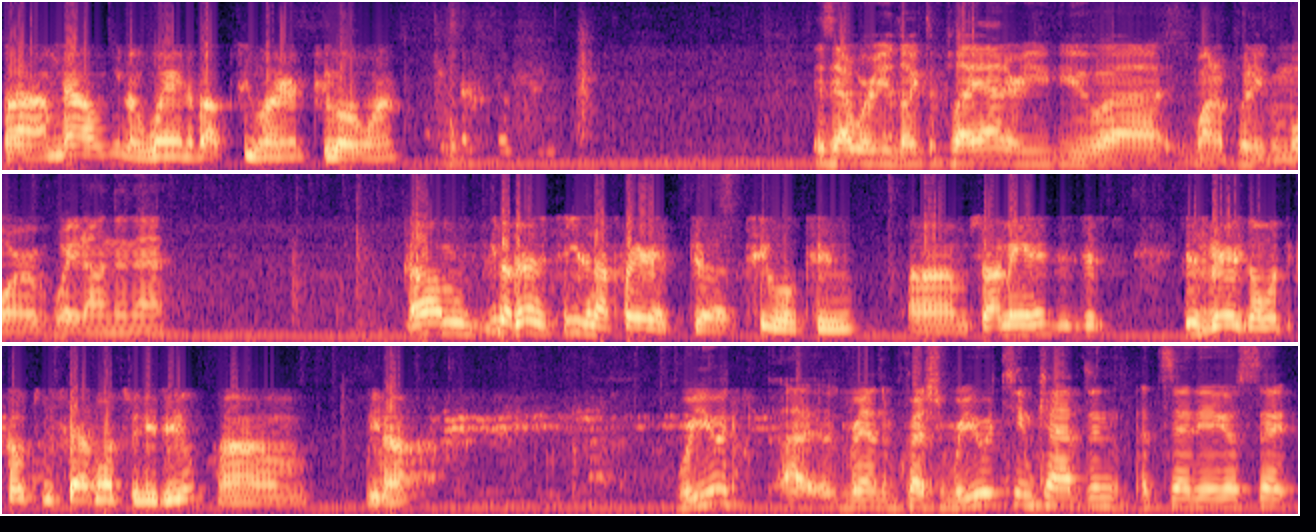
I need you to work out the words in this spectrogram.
Uh, I'm now, you know, weighing about 200, 201. Is that where you'd like to play at, or you you uh, want to put even more weight on than that? Um, you know, during the season, I played at uh, 202. Um, so I mean, it, it just just varies on what the coaching staff wants me to do. Um, you know. Were you uh, random question? Were you a team captain at San Diego State?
